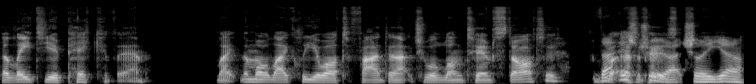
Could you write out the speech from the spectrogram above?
the later you pick them, like the more likely you are to find an actual long term starter. That is true, actually. Yeah.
